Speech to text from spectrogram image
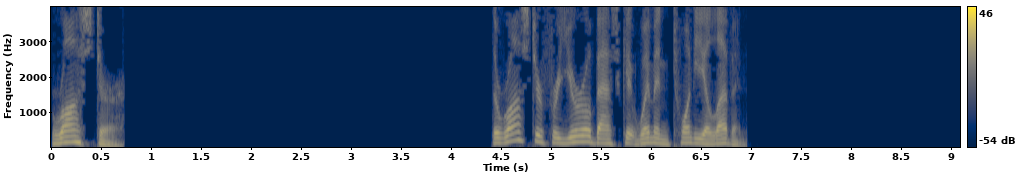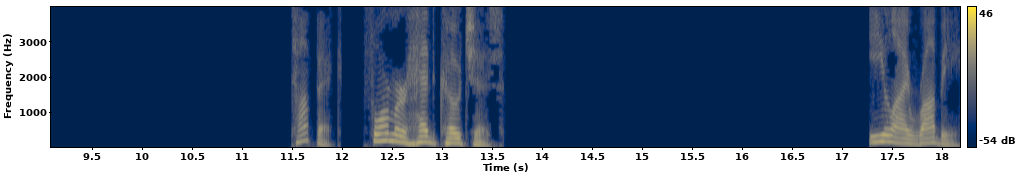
Roster. The roster for Eurobasket Women 2011 Topic: Former head coaches. Eli Robbie.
